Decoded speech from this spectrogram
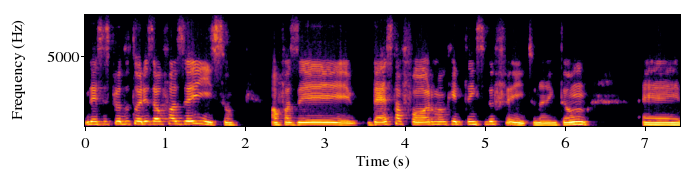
desses produtores ao fazer isso, ao fazer desta forma o que ele tem sido feito, né, então... É,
